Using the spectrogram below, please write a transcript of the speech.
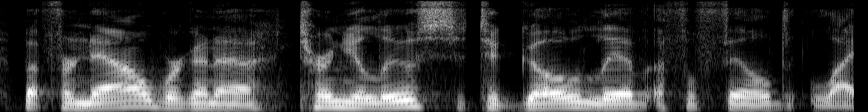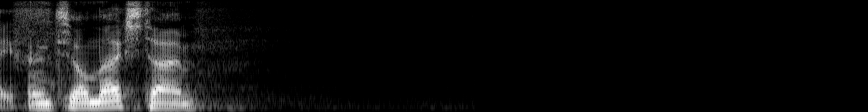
But for now, we're going to turn you loose to go live a fulfilled life. Until next time.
